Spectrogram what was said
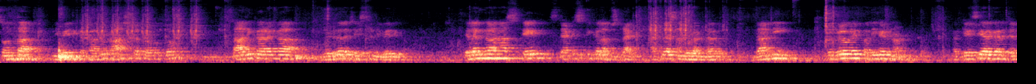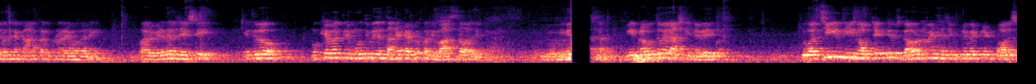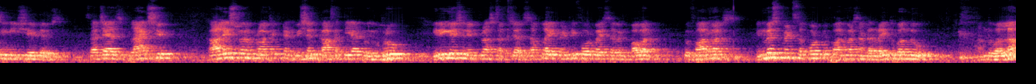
సొంత నివేదిక కాదు రాష్ట్ర ప్రభుత్వం సాధికారంగా విడుదల చేసిన నివేదిక. Telangana state statistical abstract atlas అని కూడా అంటారు. దాన్ని ఫిబ్రవరి పదిహేడు నాడు. కేసీఆర్ గారి జన్మదిన కానుకనుకున్నారేమో కానీ వారు విడుదల చేసి ఇందులో ముఖ్యమంత్రి మూతి మీద తన్నేటట్టు కొన్ని వాస్తవాలు చెప్పారు. మీ ప్రభుత్వమే రాసిన నివేదిక. To achieve these objectives, government has implemented policy initiatives such as flagship Kaleshwaram project and mission Kakatiya to improve irrigation infrastructure supply twenty four by seven power to farmers investment support to farmers under Rythu Bandhu. అందువల్ల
